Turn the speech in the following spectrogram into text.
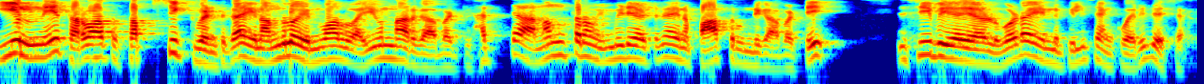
ఈయన్ని తర్వాత సబ్సిక్వెంట్గా ఈయన అందులో ఇన్వాల్వ్ అయి ఉన్నారు కాబట్టి హత్య అనంతరం ఇమ్మీడియట్గా ఆయన పాత్ర ఉంది కాబట్టి సిబిఐ వాళ్ళు కూడా ఈయన్ని పిలిచి ఎంక్వైరీ చేశారు.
